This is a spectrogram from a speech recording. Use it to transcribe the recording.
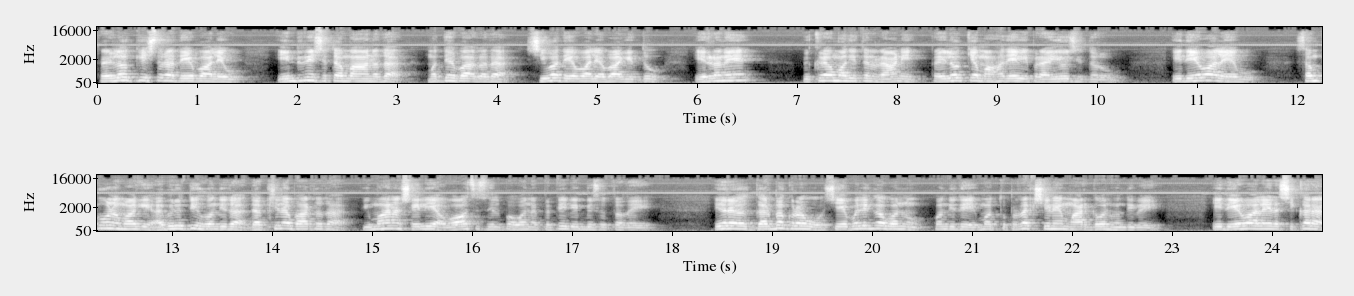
ತ್ರೈಲೋಕೇಶ್ವರ ದೇವಾಲಯವು ಎಂಟನೇ ಶತಮಾನದ ಮಧ್ಯಭಾಗದ ಶಿವ ದೇವಾಲಯವಾಗಿದ್ದು, ಎರಡನೇ ವಿಕ್ರಮಾದಿತ್ಯನ ರಾಣಿ ತ್ರೈಲೋಕ್ಯ ಮಹಾದೇವಿ ಪ್ರಾಯೋಜಿಸಿದ್ದರು. ಈ ದೇವಾಲಯವು ಸಂಪೂರ್ಣವಾಗಿ ಅಭಿವೃದ್ಧಿ ಹೊಂದಿದ ದಕ್ಷಿಣ ಭಾರತದ ವಿಮಾನ ಶೈಲಿಯ ವಾಸ್ತುಶಿಲ್ಪವನ್ನು ಪ್ರತಿಬಿಂಬಿಸುತ್ತದೆ. ಇದರ ಗರ್ಭಗೃಹವು ಶಿವಲಿಂಗವನ್ನು ಹೊಂದಿದೆ ಮತ್ತು ಪ್ರದಕ್ಷಿಣೆ ಮಾರ್ಗವನ್ನು ಹೊಂದಿವೆ. ಈ ದೇವಾಲಯದ ಶಿಖರ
